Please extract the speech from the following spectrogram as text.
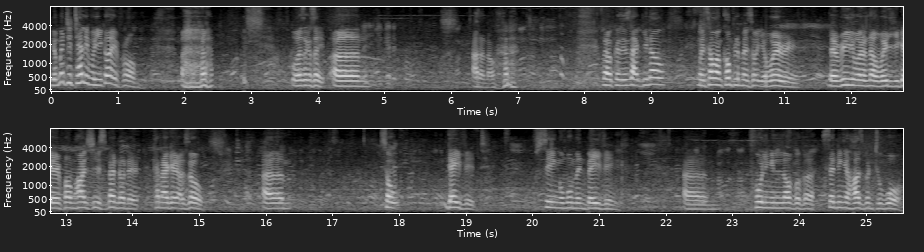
You're meant to tell him where you got it from. what was I going to say? Um? I don't know. no, because it's like, you know, when someone compliments what you're wearing, they really want to know where did you get it from, how much you spend on it, can I get a well? Um, so, David, seeing a woman bathing, um, falling in love with her, sending her husband to war,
